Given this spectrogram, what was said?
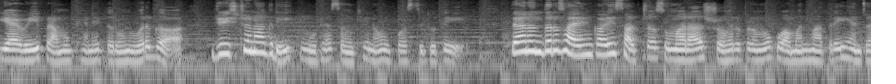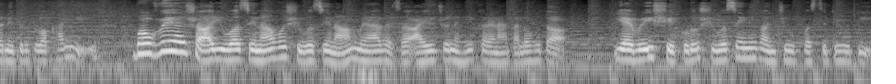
यावेळी प्रामुख्याने तरुण वर्ग ज्येष्ठ नागरिक मोठ्या संख्येनं उपस्थित होते. त्यानंतर सायंकाळी सातच्या सुमारास शहर प्रमुख वामन म्हात्रे यांच्या नेतृत्वाखाली भव्य अशा युवासेना व शिवसेना मेळाव्याचं आयोजनही करण्यात आलं होतं. यावेळी शेकडो शिवसैनिकांची उपस्थिती होती.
